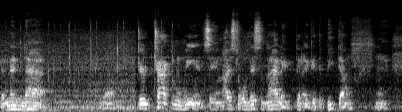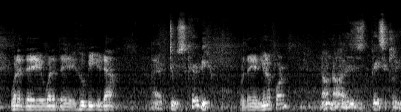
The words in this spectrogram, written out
And then, uh, well, they're tackling me and saying I stole this and that. I, then I get the beat down. What did they? What did they? Who beat you down? Uh, to security. Were they in uniform? No, no, it's basically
